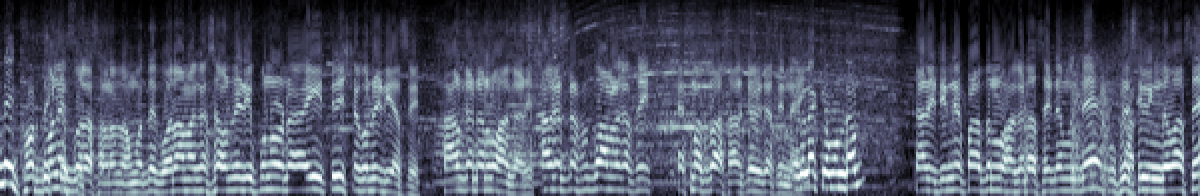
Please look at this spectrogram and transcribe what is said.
অনেক ঘর অনেক দেখতেছেন ঘর আছে আলাদা। রহমতে ঘর আমার কাছে অলরেডি পনেরোটা এই তিরিশটা ঘর রেডি আছে। শাল কাটা লোহা গাড়ি শাল কাঠটা শুধু আমার কাছে একমাত্র আছে আর কেউ কাছে নাই। এগুলা কেমন দাম? টালি টিনের পাড়াতন লোহা কাটা আছে এটার মধ্যে উপরে সিলিং দেওয়া আছে।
